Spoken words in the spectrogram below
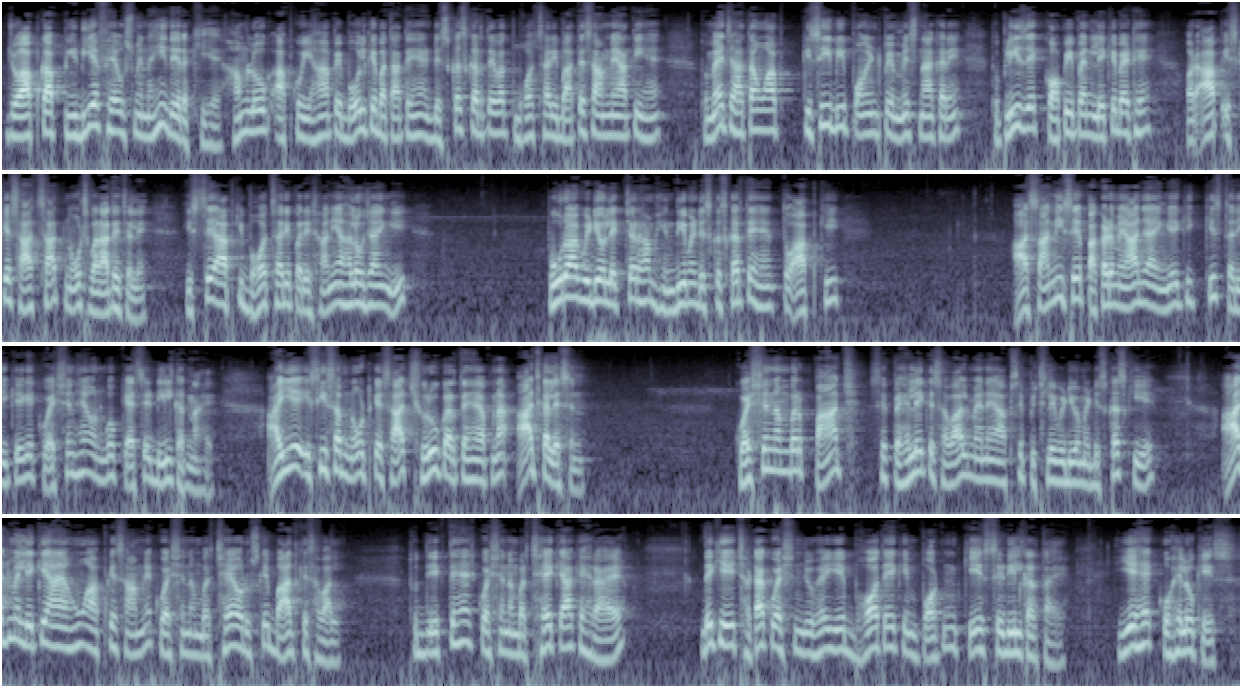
जो आपका पीडीएफ है उसमें नहीं दे रखी है। हम लोग आपको यहाँ पे बोल के बताते हैं डिस्कस करते वक्त बहुत सारी बातें सामने आती हैं। तो मैं चाहता हूँ आप किसी भी पॉइंट पे मिस ना करें। तो प्लीज़ एक कॉपी पेन लेके बैठें और आप इसके साथ साथ नोट्स बनाते चलें। इससे आपकी बहुत सारी परेशानियाँ हल हो जाएँगी। पूरा वीडियो लेक्चर हम हिंदी में डिस्कस करते हैं तो आपकी आसानी से पकड़ में आ जाएँगे कि किस तरीके के क्वेश्चन हैं, उनको कैसे डील करना है। आइए इसी सब नोट के साथ शुरू करते हैं अपना आज का लेसन क्वेश्चन नंबर पाँच से पहले के सवाल मैंने आपसे पिछले वीडियो में डिस्कस किए। आज मैं लेके आया हूँ आपके सामने क्वेश्चन नंबर छः और उसके बाद के सवाल। तो देखते हैं क्वेश्चन नंबर छः क्या कह रहा है। देखिए छठा क्वेश्चन जो है, ये बहुत एक इंपॉर्टेंट केस से डील करता है। ये है कोहेलो केस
